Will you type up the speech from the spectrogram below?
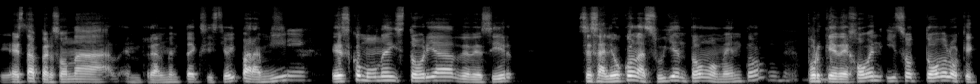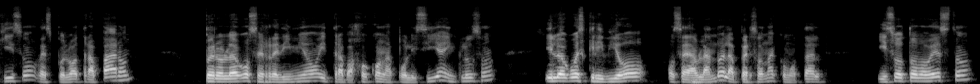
Esta persona realmente existió y para mí es como una historia de decir, se salió con la suya en todo momento, porque de joven hizo todo lo que quiso, después lo atraparon, pero luego se redimió y trabajó con la policía incluso, y luego escribió, o sea, hablando de la persona como tal, hizo todo esto,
